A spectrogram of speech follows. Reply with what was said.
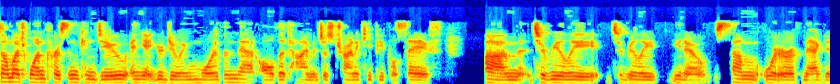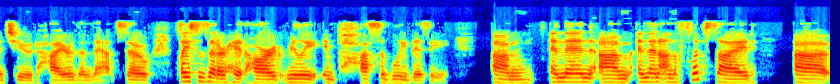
so much one person can do, and yet you're doing more than that all the time and just trying to keep people safe. Um, to really, to really, you know, some order of magnitude higher than that. So places that are hit hard, really impossibly busy. Um, and then, um, and then on the flip side, uh,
